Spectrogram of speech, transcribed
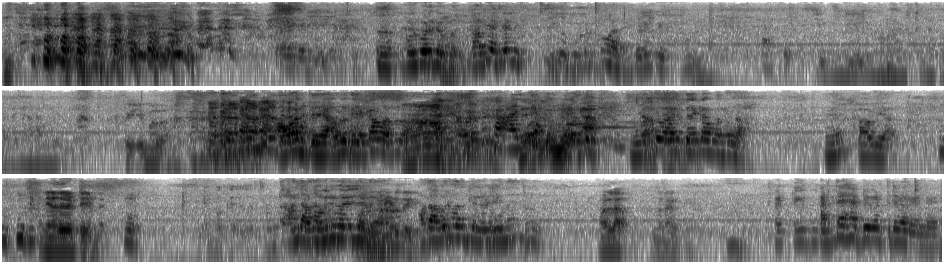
കൊടുക്ക് കൊടുക്ക് കാവ്യ ചെല്ലി കൊടുക്ക് പോലെ കൊടുക്ക് ക്രീമതാ അവൻ അവൾ തേക്കാൻ വന്നതാ മുഖത്ത് വാരി തേക്കാൻ വന്നതാ ഏഹ് കാവ്യ അത് കെട്ടിയുണ്ട് അല്ല അത് അവർ വരില്ലല്ലോ. അത് അവർ വന്നിട്ടല്ലേ അല്ല അങ്ങനെ കെട്ടി അടുത്ത ഹാപ്പി ബർത്ത്ഡേ പറയണ്ടേ?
